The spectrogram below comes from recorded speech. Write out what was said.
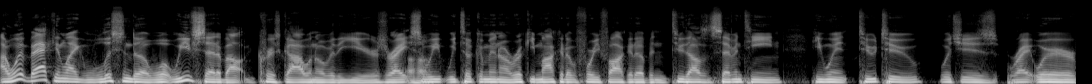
I went back and like listened to what we've said about Chris Godwin over the years, right? So we, we took him in our rookie mock it up before he fucked it up in 2017. He went 2 2, which is right where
